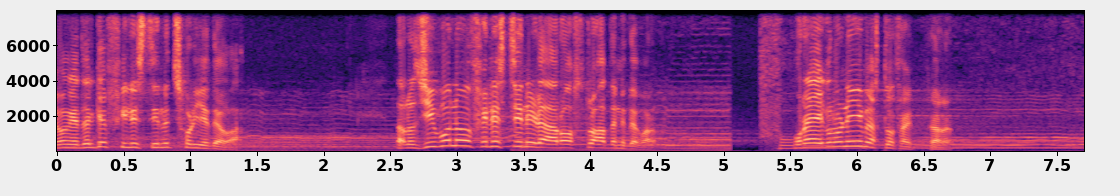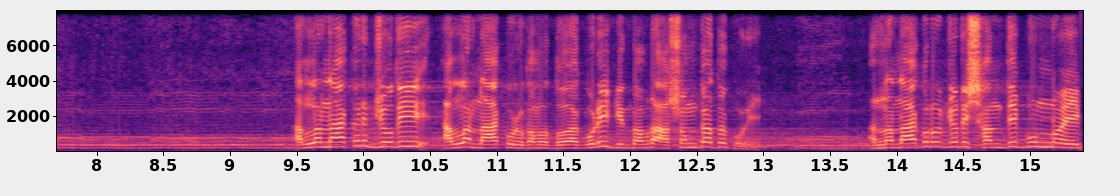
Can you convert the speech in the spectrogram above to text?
এবং এদেরকে ফিলিস্তিনে ছড়িয়ে দেওয়া। তাহলে জীবনেও ফিলিস্তিনিরা আর অস্ত্র হাতে নিতে পারবে ওরা এগুলো নিয়েই ব্যস্ত থাকবে তারা। আল্লাহ না করুক যদি আল্লাহ না করুক, আমরা দোয়া করি, কিন্তু আমরা আশঙ্কা তো করি। আল্লাহ না করুক যদি শান্তিপূর্ণ এই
